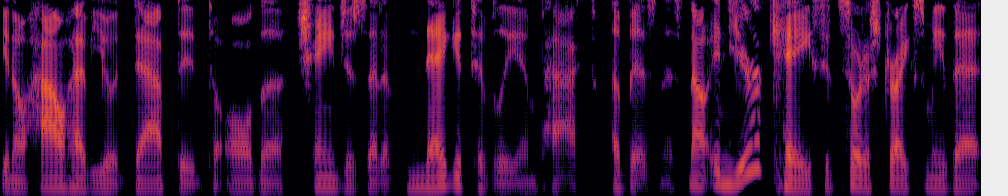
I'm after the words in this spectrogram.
you know, how have you adapted to all the changes that have negatively impact a business? Now, in your case, it sort of strikes me that,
